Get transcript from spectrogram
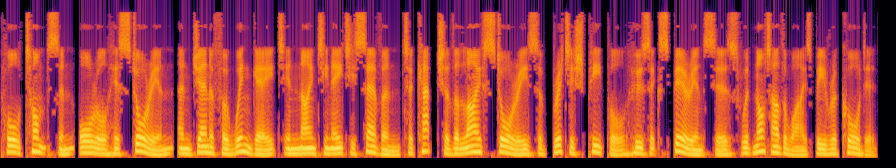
Paul Thompson oral historian and Jennifer Wingate in 1987 to capture the life stories of British people whose experiences would not otherwise be recorded.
